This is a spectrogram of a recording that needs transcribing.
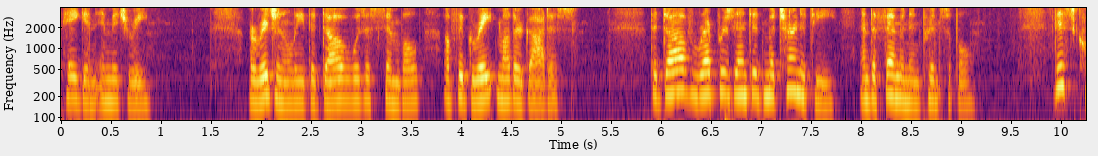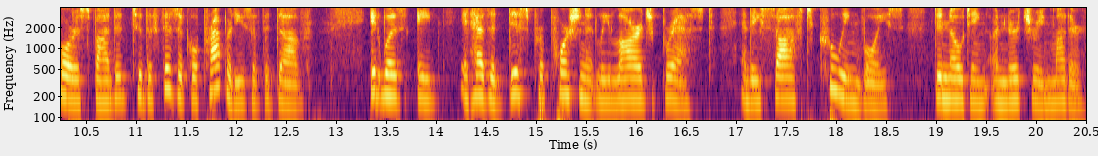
pagan imagery. Originally, the dove was a symbol of the great mother goddess. The dove represented maternity and the feminine principle. This corresponded to the physical properties of the dove. It was a it has a disproportionately large breast and a soft cooing voice, denoting a nurturing mother.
